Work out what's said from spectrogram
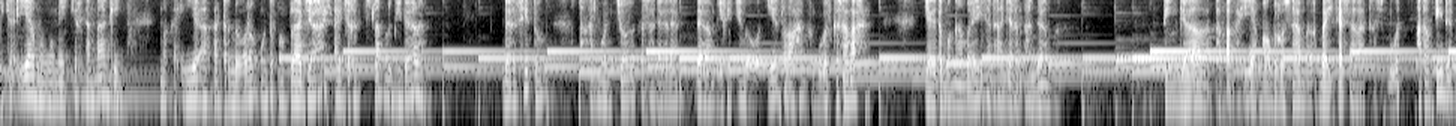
jika ia mau memikirkan lagi, maka ia akan terdorong untuk mempelajari ajaran Islam lebih dalam. Dari situ akan muncul kesadaran dalam dirinya bahwa ia telah berbuat kesalahan, yaitu mengabaikan ajaran agama Tinggal apakah ia mau berusaha memperbaiki kesalahan tersebut atau tidak.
